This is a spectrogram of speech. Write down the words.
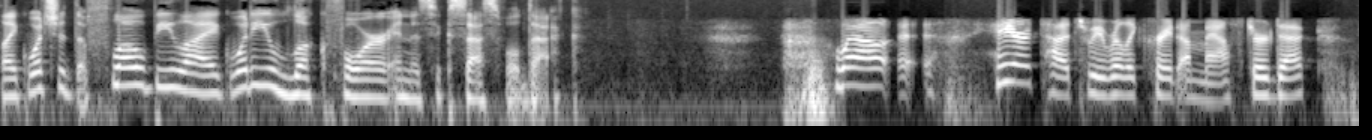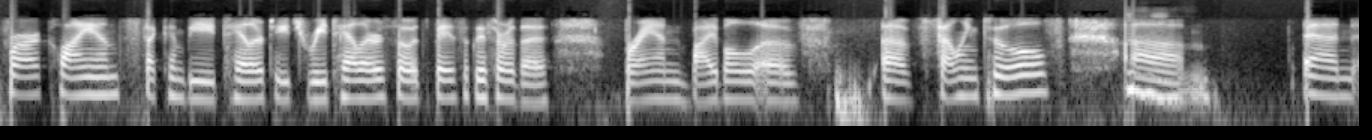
Like, what should the flow be like? What do you look for in a successful deck? Well, uh, here at Touch, we really create a master deck for our clients that can be tailored to each retailer. So it's basically sort of the brand bible of of selling tools. Um, and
